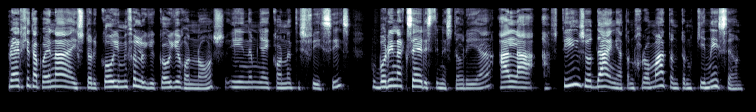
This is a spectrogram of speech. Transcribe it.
προέρχεται από ένα ιστορικό ή μυθολογικό γεγονός ή είναι μια εικόνα της φύσης που μπορεί να ξέρεις την ιστορία, αλλά αυτή η ζωντάνια των χρωμάτων, των κινήσεων,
